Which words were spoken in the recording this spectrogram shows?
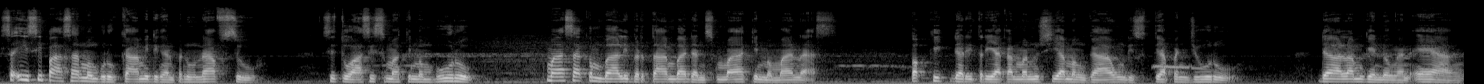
Seisi pasar memburu kami dengan penuh nafsu. Situasi semakin memburuk. Masa kembali bertambah dan semakin memanas. Pekik dari teriakan manusia menggaung di setiap penjuru Dalam gendongan Eyang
